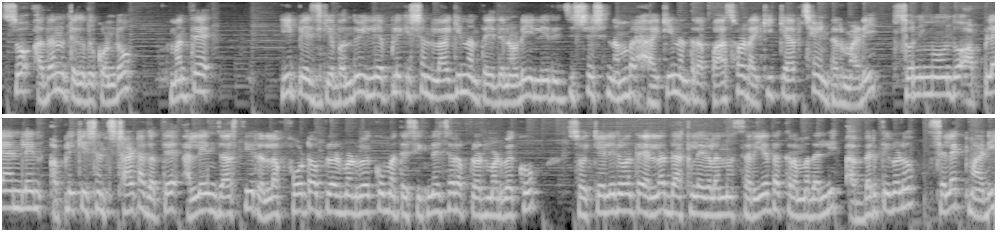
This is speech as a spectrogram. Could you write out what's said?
ಸೊ, ಅದನ್ನು ತೆಗೆದುಕೊಂಡು ಮತ್ತೆ ಈ ಪೇಜ್ಗೆ ಬಂದು ಇಲ್ಲಿ ಅಪ್ಲಿಕೇಶನ್ ಲಾಗಿನ್ ಅಂತ ಇದೆ ನೋಡಿ. ಇಲ್ಲಿ ರಿಜಿಸ್ಟ್ರೇಷನ್ ನಂಬರ್ ಹಾಕಿ, ನಂತರ ಪಾಸ್ವರ್ಡ್ ಹಾಕಿ ಕ್ಯಾಪ್ಚಾ ಎಂಟರ್ ಮಾಡಿ. ಸೊ ನಿಮ್ಮ ಒಂದು ಅಪ್ಲೈ ಆನ್ಲೈನ್ ಅಪ್ಲಿಕೇಶನ್ ಸ್ಟಾರ್ಟ್ ಆಗುತ್ತೆ. ಅಲ್ಲೇನು ಜಾಸ್ತಿ ಇರಲ್ಲ. ಫೋಟೋ ಅಪ್ಲೋಡ್ ಮಾಡಬೇಕು ಮತ್ತು ಸಿಗ್ನೇಚರ್ ಅಪ್ಲೋಡ್ ಮಾಡಬೇಕು. ಸೊ ಕೇಳಿರುವಂಥ ಎಲ್ಲ ದಾಖಲೆಗಳನ್ನು ಸರಿಯಾದ ಕ್ರಮದಲ್ಲಿ ಅಭ್ಯರ್ಥಿಗಳು ಸೆಲೆಕ್ಟ್ ಮಾಡಿ,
